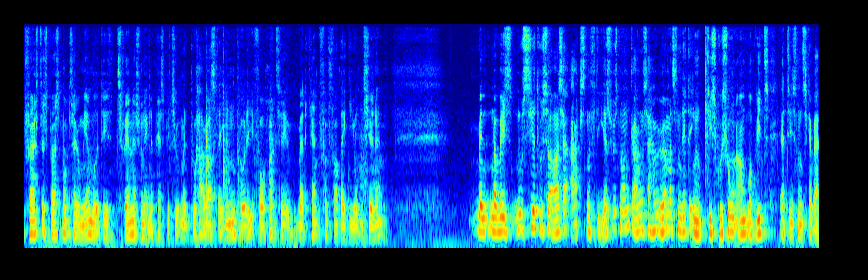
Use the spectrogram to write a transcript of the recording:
første spørgsmål sig jo mere mod det tværnationale perspektiv, men du har jo også været inde på det i forhold til, hvad det kan for, for Region Sjælland. Men når vi, nu siger du så også aksen, fordi jeg synes nogle gange, så hører man sådan lidt en diskussion om, hvorvidt at det sådan skal være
